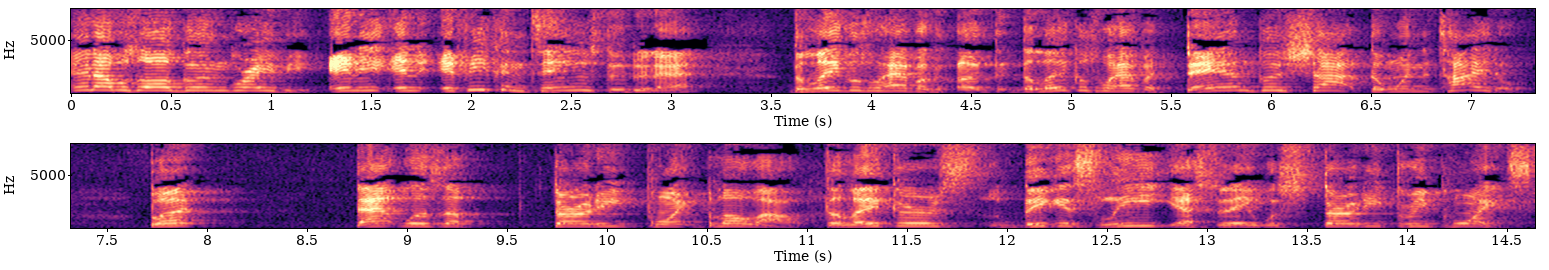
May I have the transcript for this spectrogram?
And that was all good and gravy. And, he, and if he continues to do that, the Lakers will have a, a the Lakers will have a damn good shot to win the title. But that was a 30 point blowout. The Lakers' biggest lead yesterday was 33 points.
